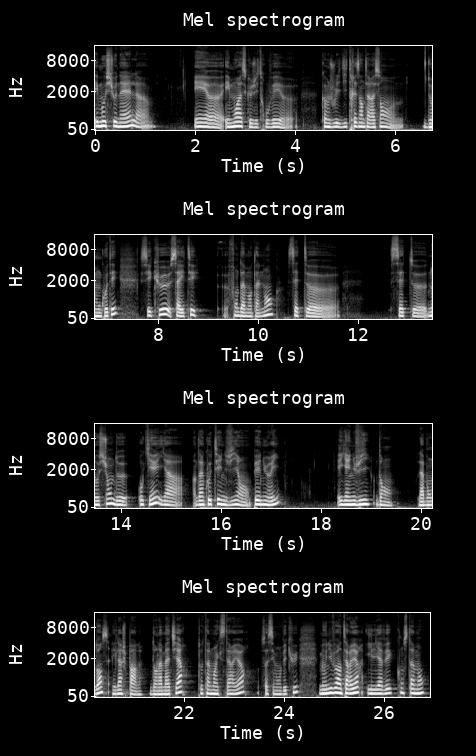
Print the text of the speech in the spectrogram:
émotionnels euh, et, moi, ce que j'ai trouvé, euh, comme je vous l'ai dit, très intéressant de mon côté, c'est que ça a été euh, fondamentalement cette, cette notion de, ok, il y a d'un côté une vie en pénurie, et il y a une vie dans l'abondance, et là je parle dans la matière, totalement extérieure, ça c'est mon vécu, mais au niveau intérieur, il y avait constamment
